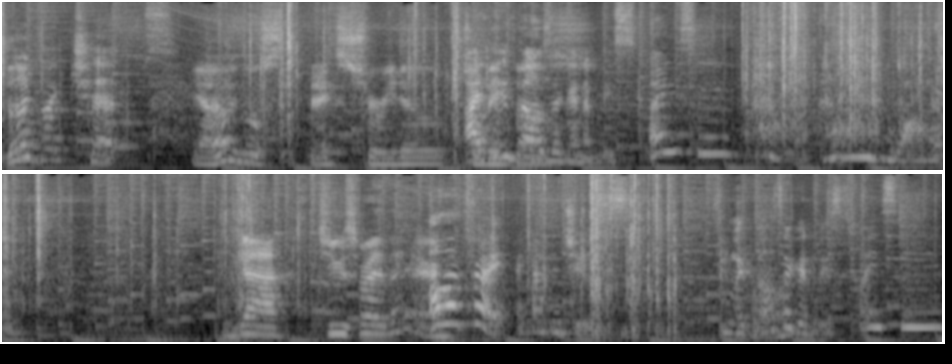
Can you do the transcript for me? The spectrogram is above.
They're like- like chips. Yeah, I like those sticks, churrito. I think churritos. those are gonna be spicy. I don't need water. You got juice right there. Oh, that's right. I got the juice. I'm like, those are gonna be spicy.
